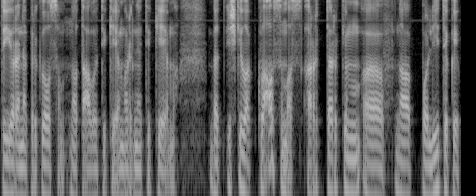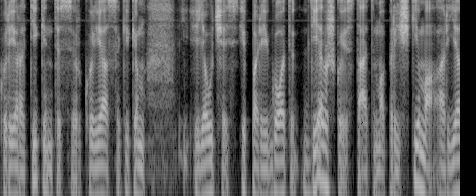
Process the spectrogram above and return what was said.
tai yra nepriklausom nuo tavo tikėjimo ar netikėjimo. Bet iškyla klausimas, ar tarkim, na, politikai, kurie yra tikintis ir kurie, sakykime, jaučiais įpareigoti dieviško įstatymo prieškimo, ar jie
